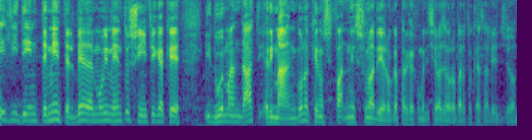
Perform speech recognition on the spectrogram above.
Evidentemente il bene del movimento significa che i due mandati rimangono e che non si fa nessuna deroga, perché come diceva già Roberto Casaleggio,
